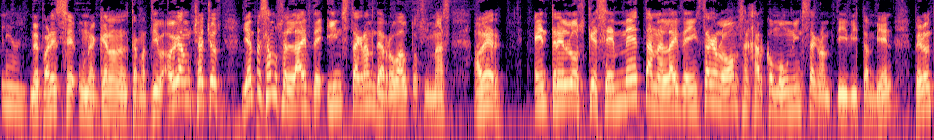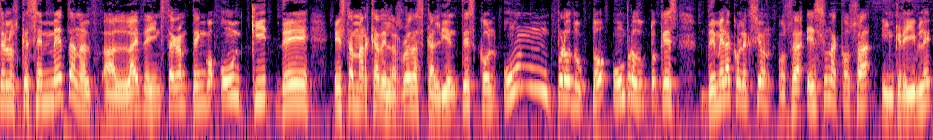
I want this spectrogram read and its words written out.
León. Me parece una gran alternativa. Oigan, muchachos, ya empezamos el live de Instagram de arroba autos y más. A ver, entre los que se metan al live de Instagram, lo vamos a dejar como un Instagram TV también, pero entre los que se metan al, live de Instagram, tengo un kit de esta marca de las ruedas calientes con un producto, un producto que es de mera colección. O sea, es una cosa increíble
